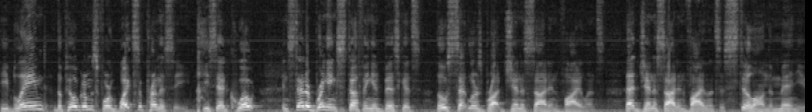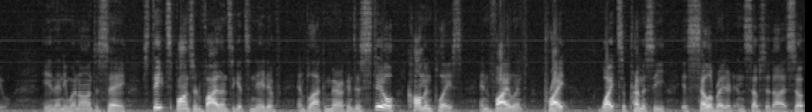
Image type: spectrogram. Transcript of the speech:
he blamed the pilgrims for white supremacy. He said, quote, instead of bringing stuffing and biscuits, those settlers brought genocide and violence. That genocide and violence is still on the menu. He, and then he went on to say, state sponsored violence against Native and black Americans is still commonplace, and violent, pride, white supremacy is celebrated and subsidized. So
